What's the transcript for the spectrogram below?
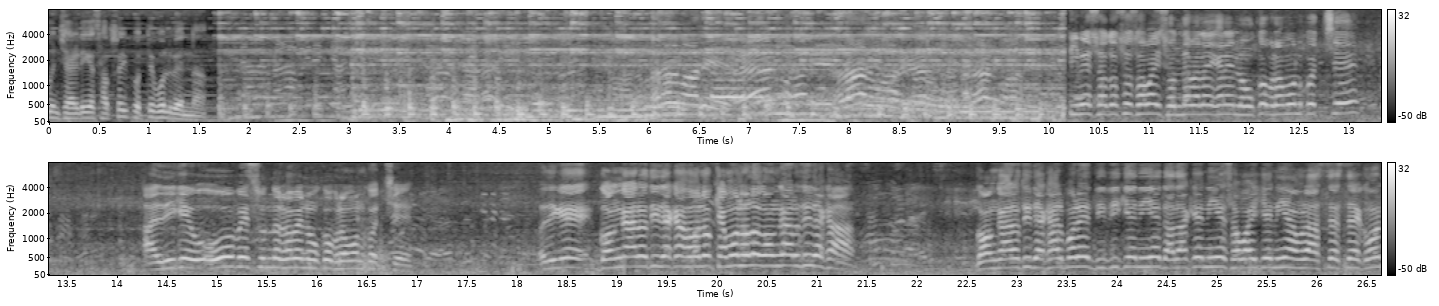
নতুন চ্যানেলটিকে সাবস্ক্রাইব করতে ভুলবেন না। টিমের সদস্য সবাই সন্ধ্যাবেলা এখানে নৌকো ভ্রমণ করছে। আর এদিকে ও বেশ সুন্দরভাবে নৌকো ভ্রমণ করছে। ওদিকে গঙ্গা আরতি দেখা হলো। কেমন হলো গঙ্গা আরতি দেখা? গঙ্গা আরতি দেখার পরে দিদিকে নিয়ে, দাদাকে নিয়ে, সবাইকে নিয়ে আমরা আস্তে আস্তে এখন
